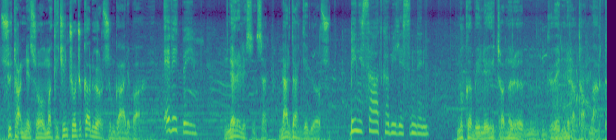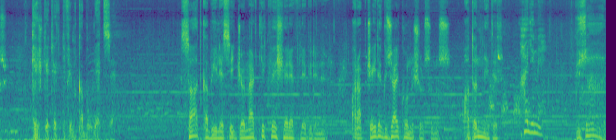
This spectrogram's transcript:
Süt annesi olmak için çocuk arıyorsun galiba. Evet beyim. Nerelisin sen? Nereden geliyorsun? Ben İsaat kabilesindenim. Bu kabileyi tanırım. Güvenilir adamlardır. Keşke teklifimi kabul etse. Saat kabilesi cömertlik ve şerefle bilinir. Arapçayı da güzel konuşursunuz. Adın nedir? Halime. Güzel.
